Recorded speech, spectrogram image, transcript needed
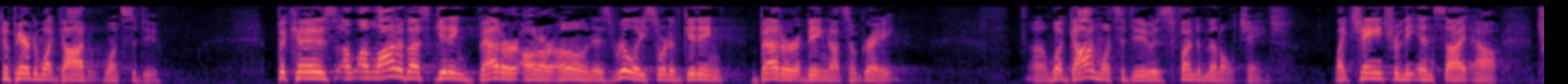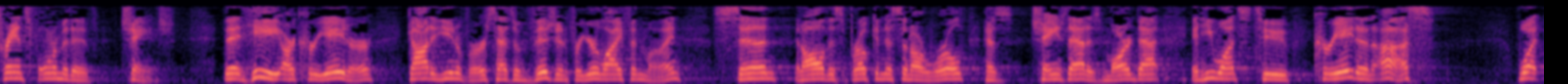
compared to what God wants to do. Because a, a lot of us getting better on our own is really sort of getting better at being not so great. Uh, what God wants to do is fundamental change. Like change from the inside out. Transformative change. That He, our Creator, God of the universe, has a vision for your life and mine. Sin and all this brokenness in our world has changed that, has marred that, and He wants to create in us what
